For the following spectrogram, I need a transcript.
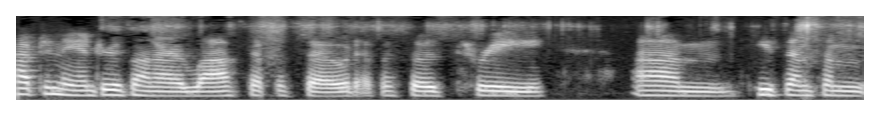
Captain Andrews on our last episode, episode three. Um, he's done some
